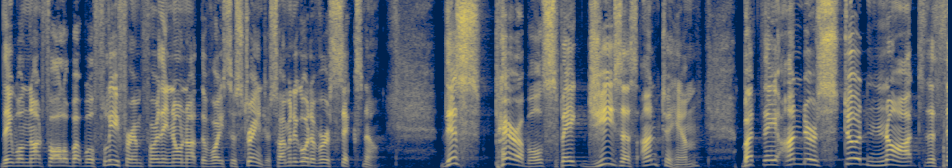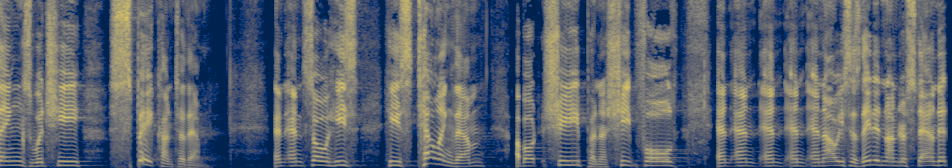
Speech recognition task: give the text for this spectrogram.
they will not follow, but will flee for him, for they know not the voice of strangers. So I'm going to go to verse 6 now. This parable spake Jesus unto him, but they understood not the things which he spake unto them. And, and so he's, he's telling them about sheep and a sheepfold. And, and, and, and, and now he says they didn't understand it.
